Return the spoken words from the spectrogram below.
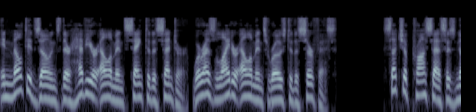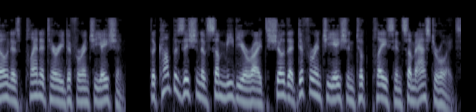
In melted zones their heavier elements sank to the center, whereas lighter elements rose to the surface. Such a process is known as planetary differentiation. The composition of some meteorites show that differentiation took place in some asteroids.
